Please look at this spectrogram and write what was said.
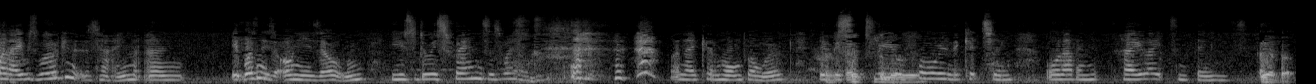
Well, I was working at the time, and it wasn't his, on his own. He used to do his friends as well. when I came home from work, there'd be about six of them three or four in the kitchen, all having highlights and things. Yeah, but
